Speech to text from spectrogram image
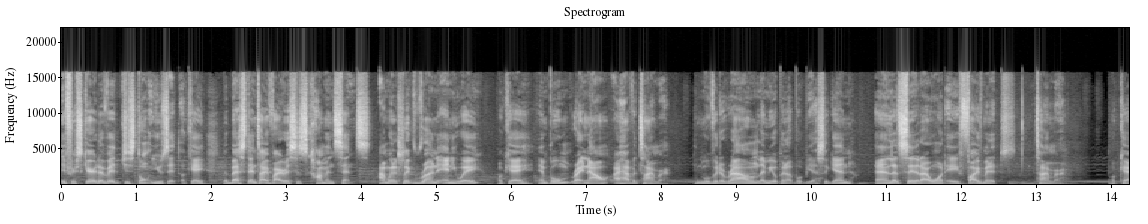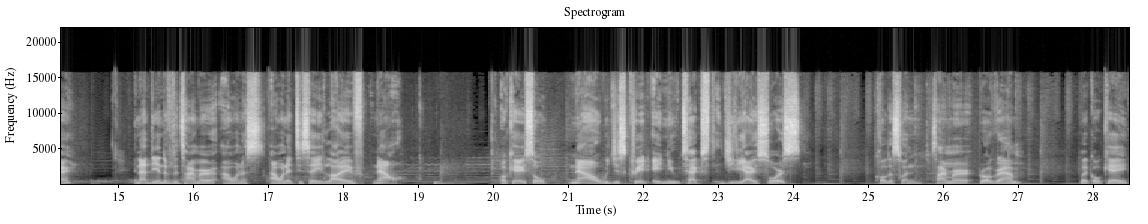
if you're scared of it, just don't use it, okay? The best antivirus is common sense. I'm gonna click run anyway, okay? And boom, right now I have a timer. Can move it around. Let me open up OBS again. And let's say that I want a five minutes timer, okay? And at the end of the timer, I want to I want it to say live now. Okay, so now we just create a new text GDI source. Call this one timer program. Click OK.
